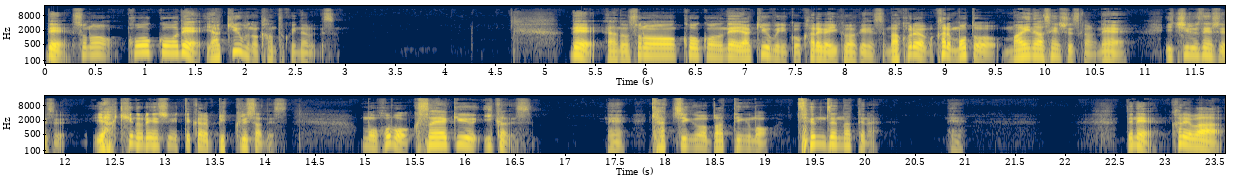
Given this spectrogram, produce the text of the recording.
でその高校で野球部の監督になるんです。であのその高校の、ね、野球部にこう彼が行くわけです、まあ、これは彼元マイナー選手ですからね。一流選手です。野球の練習に行ってからびっくりしたんです。もうほぼ草野球以下です、ね、キャッチングもバッティングも全然なってない、ね、でね彼は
